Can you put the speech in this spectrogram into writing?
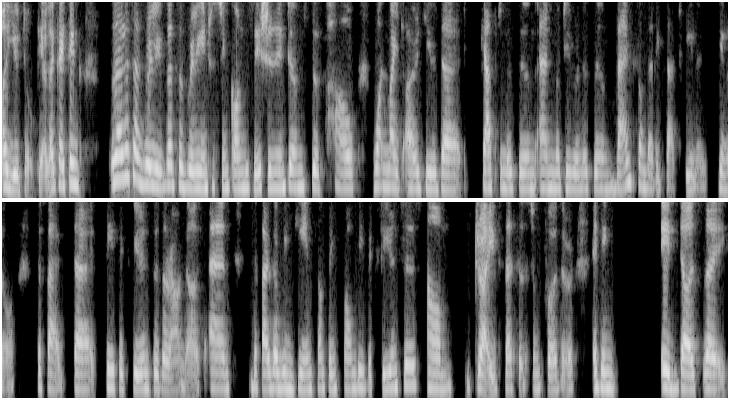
a utopia. Like I think that is a really that's a really interesting conversation in terms of how one might argue that capitalism and materialism banks on that exact feeling. You know, the fact that these experiences around us and the fact that we gain something from these experiences um, drives that system further. I think it does like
